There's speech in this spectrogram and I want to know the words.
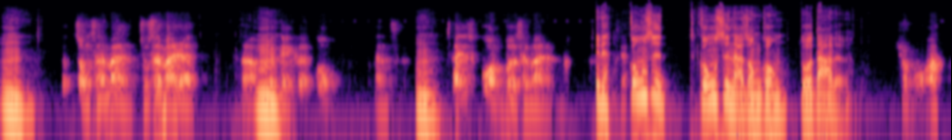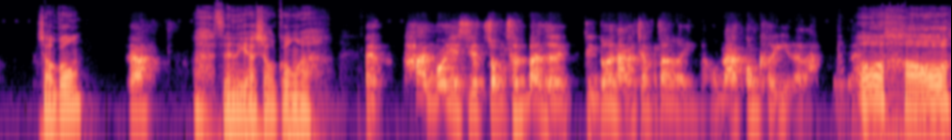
嗯，总承办、主承办人。啊，就给个功这样子，嗯，再就是国防部的承办人嘛。哎，对，公是公是哪种公？多大的？小功啊。小功？对啊。啊，只能给他小功啊。哎呦，汉光演习的总承办人顶多是拿个奖章而已嘛，我们拿功可以的啦，对不对？哦，好，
